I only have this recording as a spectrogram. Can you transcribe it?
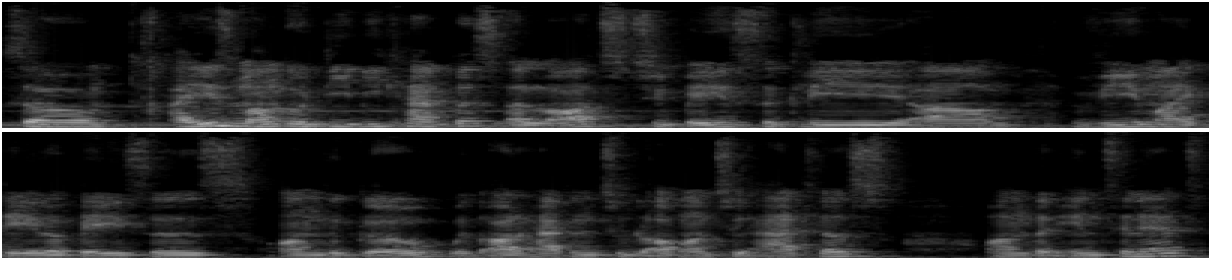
So I use MongoDB Compass a lot to basically um, view my databases on the go without having to log onto Atlas on the internet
